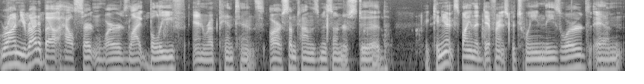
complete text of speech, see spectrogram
Ron, you write about how certain words like belief and repentance are sometimes misunderstood. Can you explain the difference between these words? And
